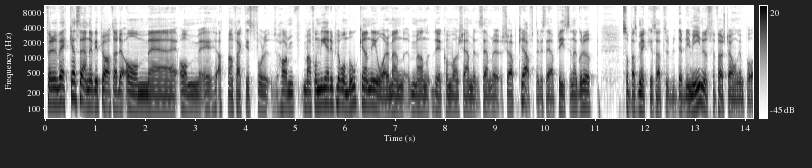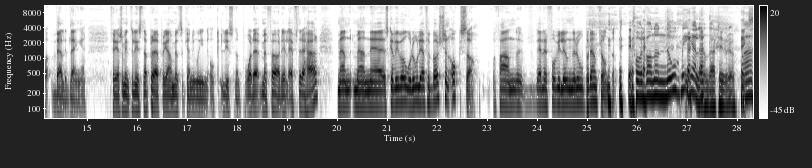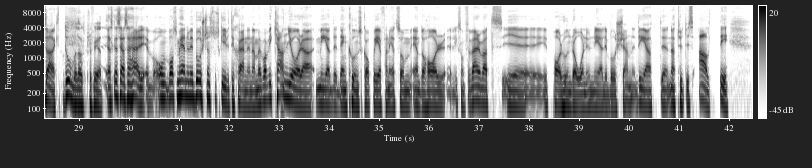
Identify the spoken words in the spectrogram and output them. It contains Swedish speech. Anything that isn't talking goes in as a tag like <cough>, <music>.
för en vecka sedan när vi pratade om, eh, om eh, att man faktiskt får, har, man får mer i plånboken i år men man, det kommer vara en sämre, sämre köpkraft. Det vill säga priserna går upp så pass mycket så att det blir minus för första gången på väldigt länge. För er som inte lyssnar på det här programmet så kan ni gå in och lyssna på det med fördel efter det här. Men, men eh, ska vi vara oroliga för börsen också? Vad fan, eller får vi lugn och ro på den fronten? <laughs> Det får väl vara någon nog med elände, Arturo. Exakt. Domedagsprofet. Jag ska säga så här, om vad som händer med börsen står skrivet i stjärnorna, men vad vi kan göra med den kunskap och erfarenhet som ändå har liksom förvärvats i ett par hundra år nu när det gäller börsen, det är att eh, naturligtvis alltid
